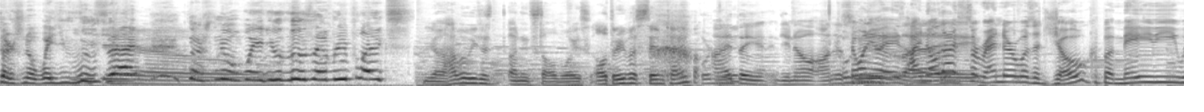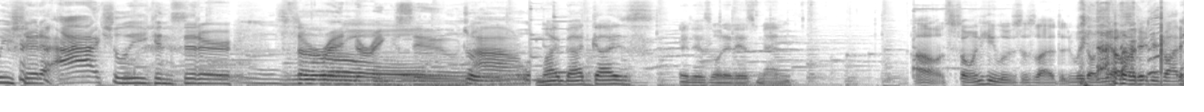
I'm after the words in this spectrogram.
There's no way you lose that. There's no way you lose every flex. Yeah, how about we just uninstall, boys? All three of us same time? I think you know honestly. So, anyways, I know that surrender was a joke, but maybe we should actually consider surrendering Bro. soon. Dude. Wow. My bad, guys. It is what it is, man. Oh, so when he loses that, we don't yell at anybody.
